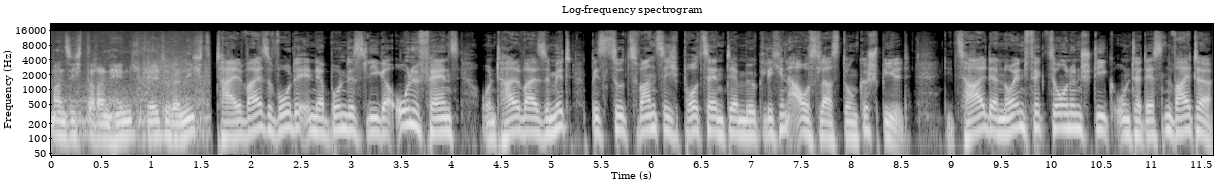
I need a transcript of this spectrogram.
man sich daran hält oder nicht. Teilweise wurde in der Bundesliga ohne Fans und teilweise mit bis zu 20 Prozent der möglichen Auslastung gespielt. Die Zahl der Neuinfektionen stieg unterdessen weiter.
